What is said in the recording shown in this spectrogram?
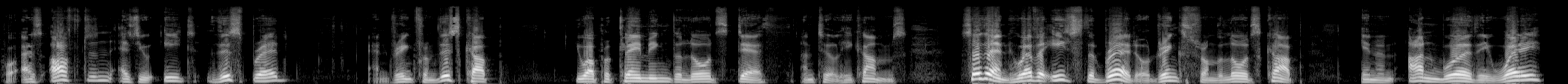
For as often as you eat this bread and drink from this cup, you are proclaiming the Lord's death until he comes. So then, whoever eats the bread or drinks from the Lord's cup in an unworthy way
